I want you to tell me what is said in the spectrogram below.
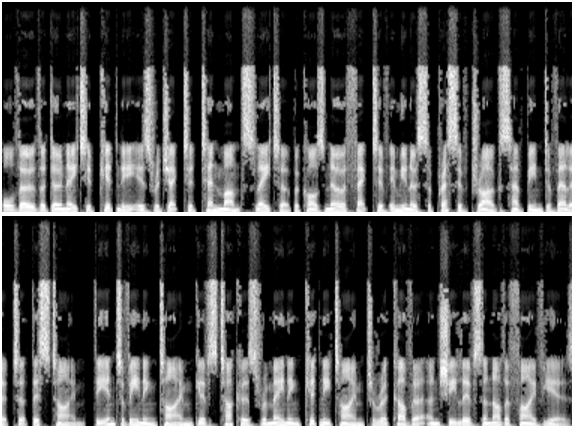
although the donated kidney is rejected 10 months later because no effective immunosuppressive drugs have been developed at this time, the intervening time gives Tucker's remaining kidney time to recover and she lives another five years.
